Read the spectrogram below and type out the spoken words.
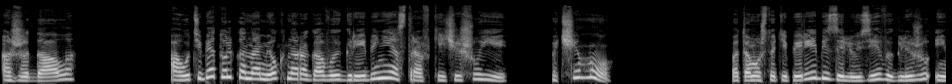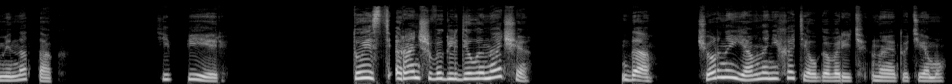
ожидала. А у тебя только намек на роговые гребень и островки чешуи. Почему? Потому что теперь я без иллюзий выгляжу именно так. Теперь. То есть раньше выглядел иначе? Да, черный явно не хотел говорить на эту тему.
